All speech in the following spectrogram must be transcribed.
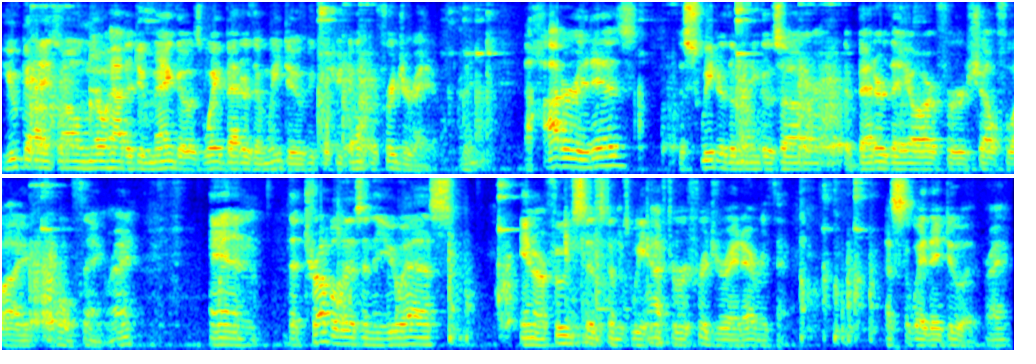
you guys all know how to do mangoes way better than we do because you don't refrigerate them. The hotter it is, the sweeter the mangoes are, the better they are for shelf life, the whole thing, right? And the trouble is in the US, in our food systems, we have to refrigerate everything. That's the way they do it, right?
